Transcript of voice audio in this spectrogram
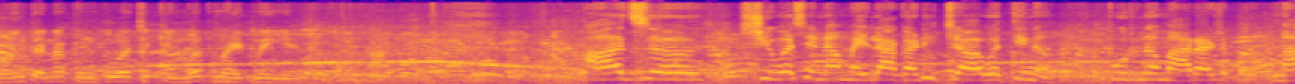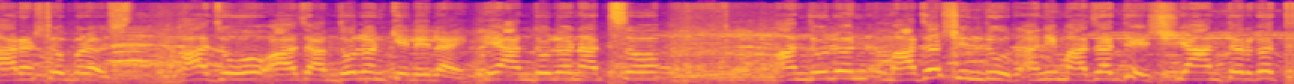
म्हणून त्यांना कुंकुवाची किंमत माहीत नाही आहे आज शिवसेना महिला आघाडीच्या वतीनं पूर्ण महाराष्ट्र महाराष्ट्रभर हा जो आज आंदोलन केलेलं आहे हे आंदोलनाचं आंदोलन माझा सिंदूर आणि माझा देश या अंतर्गत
